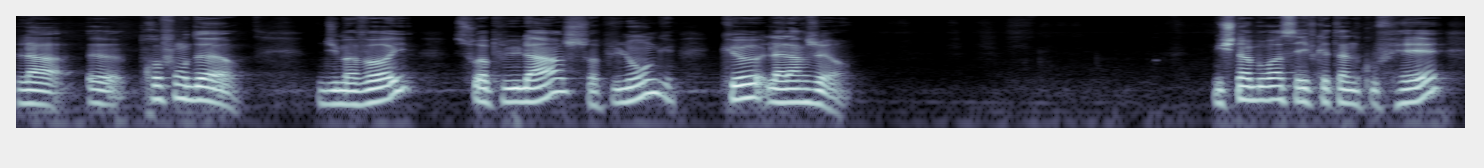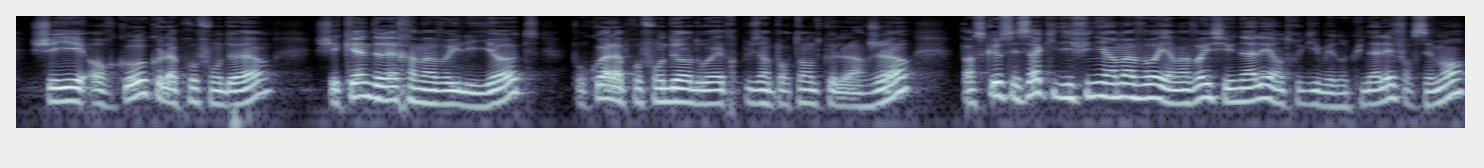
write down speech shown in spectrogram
la euh, profondeur du mavoy soit plus large, soit plus longue que la largeur. Mishnabura Saif Katan Kufhe, Sheye Orko, que la profondeur pourquoi la profondeur doit être plus importante que la largeur? Parce que c'est ça qui définit un mavoy. Un mavoy, c'est une allée, entre guillemets. Donc une allée, forcément,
